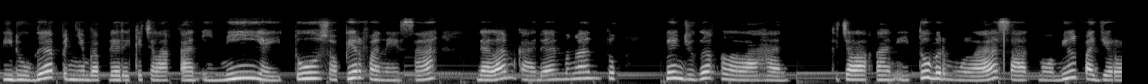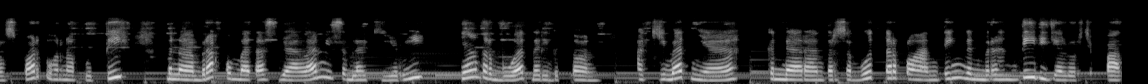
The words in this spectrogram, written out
Diduga penyebab dari kecelakaan ini yaitu sopir Vanessa dalam keadaan mengantuk dan juga kelelahan Kecelakaan itu bermula saat mobil Pajero Sport warna putih menabrak pembatas jalan di sebelah kiri yang terbuat dari beton. Akibatnya, kendaraan tersebut terpelanting dan berhenti di jalur cepat.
